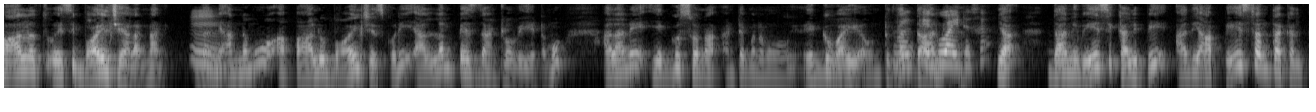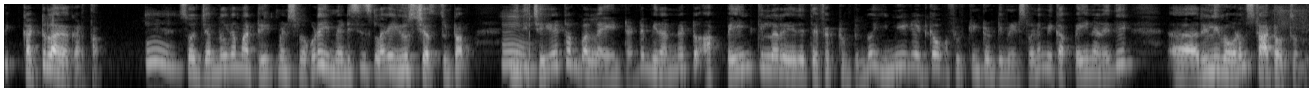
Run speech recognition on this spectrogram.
పాలతో వేసి బాయిల్ చేయాలి అన్నాన్ని. దాన్ని అన్నము ఆ పాలు బాయిల్ చేసుకొని అల్లం పేస్ట్ దాంట్లో వేయటము అలానే ఎగ్గు సొన అంటే మనము ఎగ్గు వై ఉంటుంది ఎగ్ దాన్ని యా దాన్ని వేసి కలిపి అది ఆ పేస్ట్ అంతా కలిపి కట్టులాగా కడతాం మ్మ్. సో జనరల్గా మా ట్రీట్మెంట్స్లో కూడా ఈ మెడిసిన్స్ లాగా యూస్ చేస్తుంటాం ఇది మ్మ్. చేయటం వల్ల ఏంటంటే మీరు అన్నట్టు ఆ పెయిన్ కిల్లర్ ఏదైతే ఎఫెక్ట్ ఉంటుందో ఇమీడియట్గా ఒక ఫిఫ్టీన్ ట్వంటీ మినిట్స్లోనే మీకు ఆ పెయిన్ అనేది రిలీవ్ అవ్వడం స్టార్ట్ అవుతుంది.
